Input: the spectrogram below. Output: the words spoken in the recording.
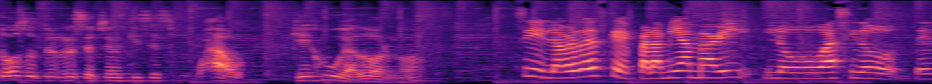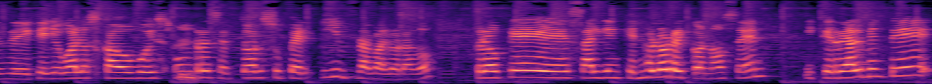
dos o tres recepciones que dices, wow, qué jugador, ¿no? Sí, la verdad es que para mí Amari lo ha sido desde que llegó a los Cowboys un receptor súper infravalorado. Creo que es alguien que no lo reconocen y que realmente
